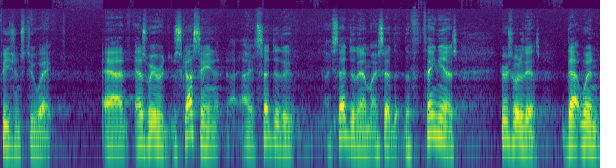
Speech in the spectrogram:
Ephesians 2 8. And as we were discussing, I said to, the, I said to them, I said, the thing is, here's what it is that when,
